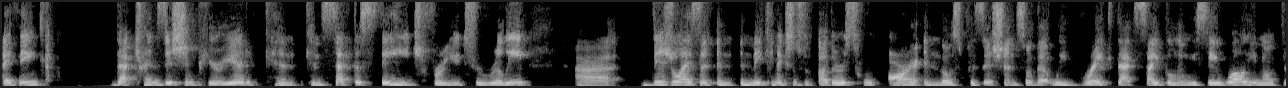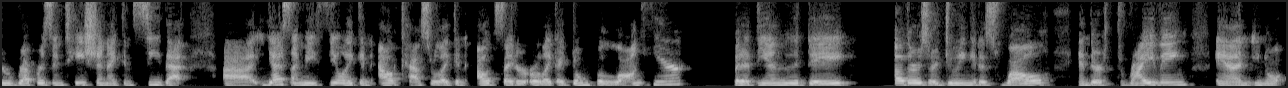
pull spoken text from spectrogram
i think that transition period can can set the stage for you to really uh, visualize and, and, and make connections with others who are in those positions so that we break that cycle and we say well you know through representation i can see that uh, yes i may feel like an outcast or like an outsider or like i don't belong here but at the end of the day others are doing it as well and they're thriving. And you know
